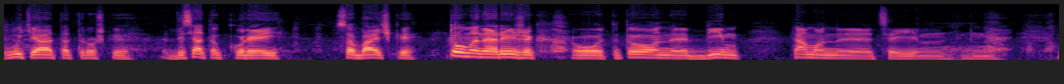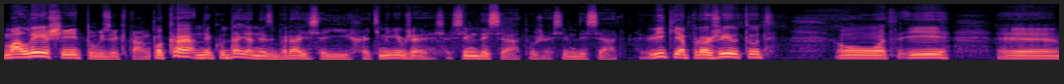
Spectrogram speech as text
вутята трошки, десяток курей, собачки. То у мене рижик, от, то он е, бім, там он е, цей. Малиш і тузик там. Поки нікуди я не збираюся їхати. Мені вже 70, уже 70. Вік я прожив тут. От, і е,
